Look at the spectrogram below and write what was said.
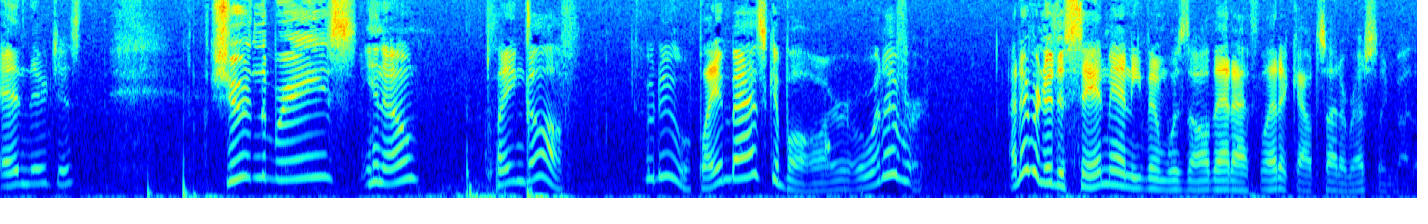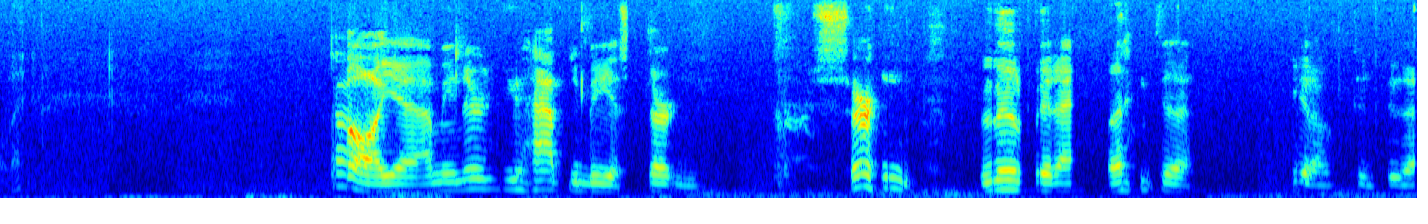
and they're just shooting the breeze, you know, playing golf. Who knew? Playing basketball or, or whatever. I never knew the Sandman even was all that athletic outside of wrestling. By the way. Oh yeah, I mean there you have to be a certain certain little bit athletic to you know to do that.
